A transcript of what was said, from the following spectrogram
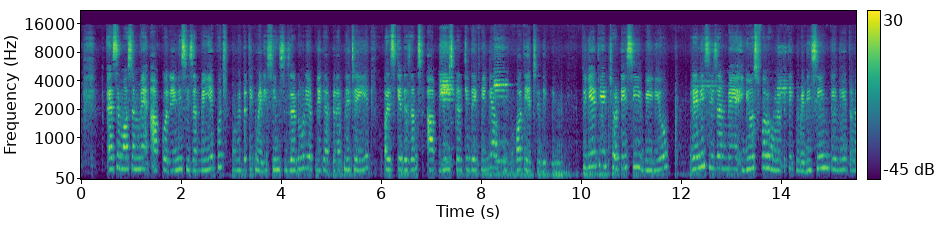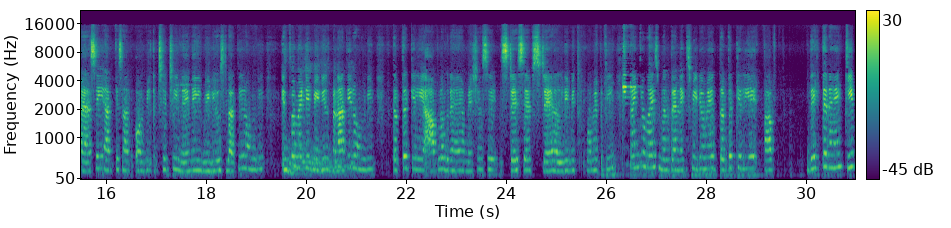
ऐसे मौसम में आपको रेनी सीज़न में ये कुछ होम्योपैथिक मेडिसिन ज़रूर ही अपने घर पे रखने चाहिए और इसके रिजल्ट्स आप यूज़ करके देखेंगे, आपको बहुत ही अच्छे दिखेंगे। तो ये थी एक छोटी सी वीडियो। रेनी सीज़न में यूजफुल होम्योपैथिक मेडिसिन के लिए तो मैं ऐसे ही आपके साथ और भी अच्छी अच्छी नई नई वीडियोस लाती रहूँगी इन्फॉर्मेटिव वीडियोस बनाती रहूँगी। तब तक के लिए आप लोग रहे हमेशा से stay safe stay healthy with homeopathy thank you guys मिलता है नेक्स्ट वीडियो में। तब तक के लिए आप देखते रहें कीप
